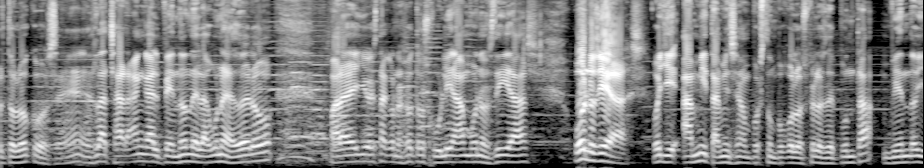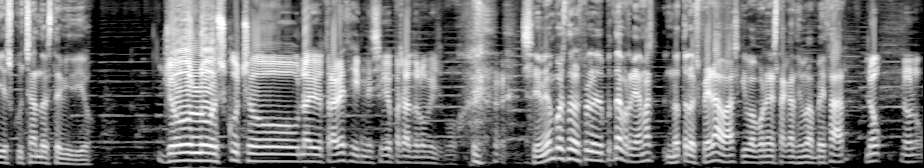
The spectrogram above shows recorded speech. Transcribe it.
Vuelto locos, ¿eh? Es la charanga, el pendón de Laguna de Duero. Para ello está con nosotros Julián, buenos días. Buenos días. Oye, a mí también se me han puesto un poco los pelos de punta viendo y escuchando este vídeo. Yo lo escucho una y otra vez y me sigue pasando lo mismo. se me han puesto los pelos de punta porque además no te lo esperabas que iba a poner esta canción para empezar. No, no, no.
